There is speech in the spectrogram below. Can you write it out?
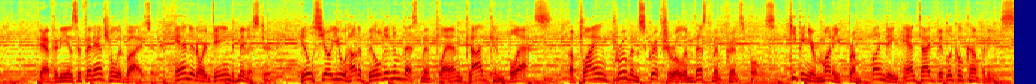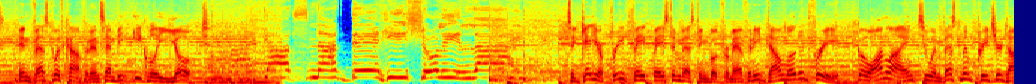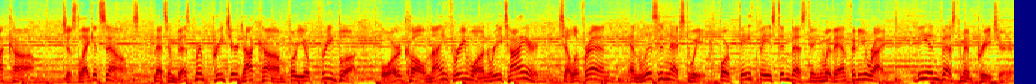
Anthony is a financial advisor and an ordained minister. He'll show you how to build an investment plan God can bless, applying proven scriptural investment principles, keeping your money from funding anti biblical companies. Invest with confidence and be equally yoked. God's not dead, he's surely alive. To get your free faith based investing book from Anthony downloaded free, go online to investmentpreacher.com. Just like it sounds, that's investmentpreacher.com for your free book. Or call 931 Retired. Tell a friend and listen next week for Faith Based Investing with Anthony Wright, the investment preacher.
